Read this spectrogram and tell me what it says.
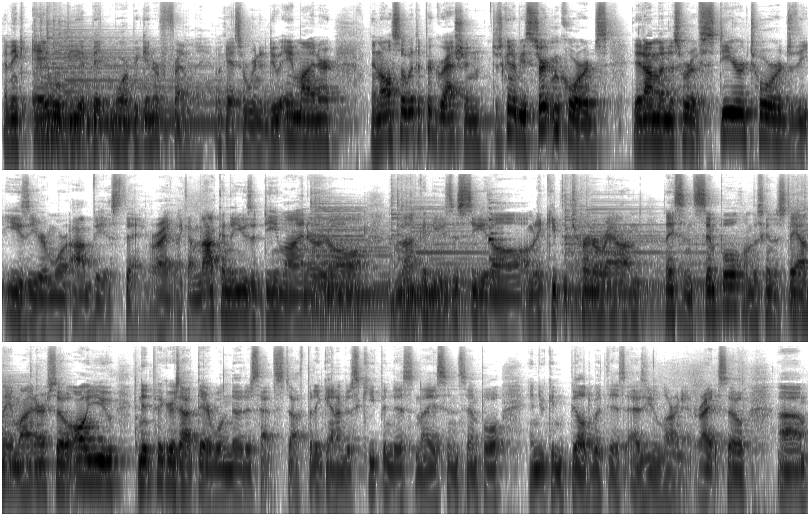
I think A will be a bit more beginner friendly. Okay, so we're going to do A minor, and also with the progression, there's going to be certain chords that I'm going to sort of steer towards the easier, more obvious thing, right? Like I'm not going to use a D minor at all. I'm not going to use a C at all. I'm going to keep the turnaround nice and simple. I'm just going to stay on A minor. So all you nitpickers out there will notice that stuff. But again, I'm just keeping this nice and simple, and you can build with this as you learn it, right? So um,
